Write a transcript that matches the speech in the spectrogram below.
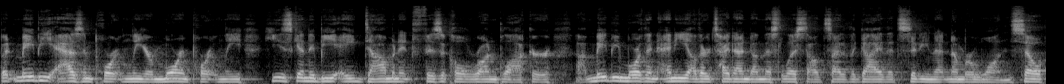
but maybe as importantly or more importantly, he's going to be a dominant physical run blocker, uh, maybe more than any other tight end on this list outside of the guy that's sitting at number one. So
